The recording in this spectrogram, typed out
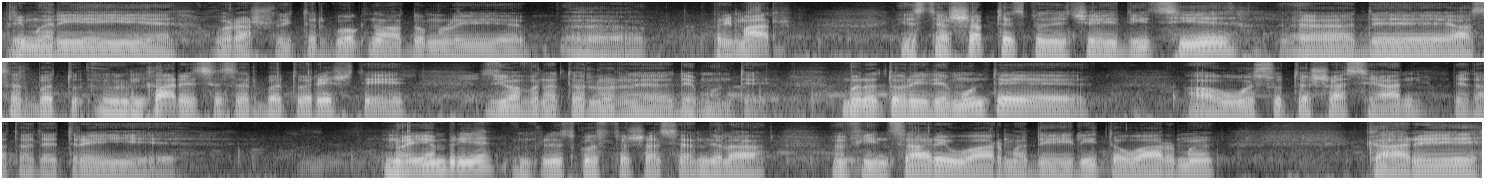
primăriei orașului Târgu Ocna, a domnului uh, primar. Este a 17 ediție uh, de a sărbăto- în care se sărbătorește Ziua Vânătorilor de Munte. Vânătorii de Munte au 106 ani, pe data de 3 noiembrie, împlinesc 106 ani de la înființare, o armă de elită, o armă care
